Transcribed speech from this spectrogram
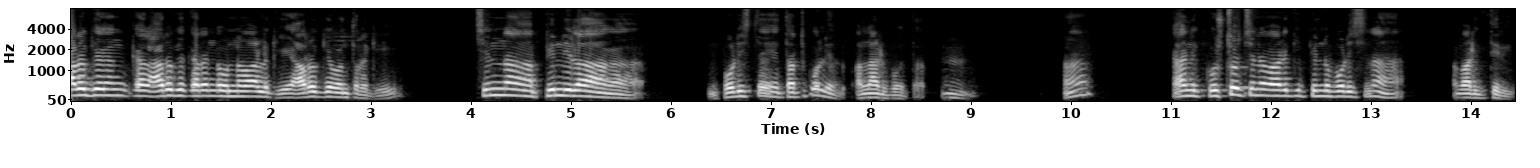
ఆరోగ్యంగా ఆరోగ్యకరంగా ఉన్న వాళ్ళకి ఆరోగ్యవంతులకి చిన్న పిన్నిలా పొడిస్తే తట్టుకోలేరు అల్లాడిపోతారు? కానీ కుష్టి వచ్చిన వాడికి పిన్ను పొడిచినా వాడికి తిరిగి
